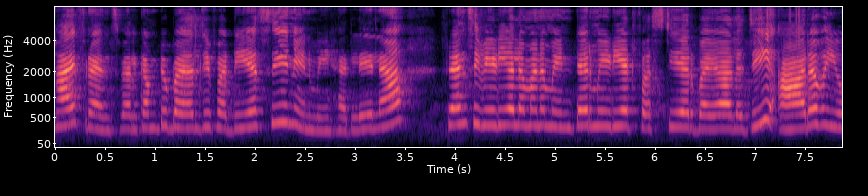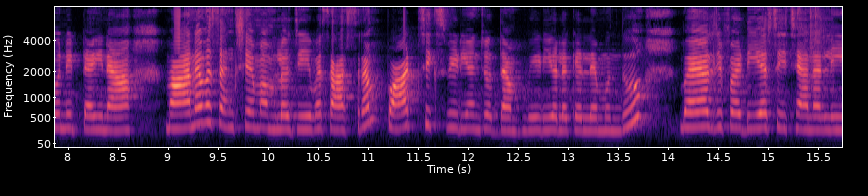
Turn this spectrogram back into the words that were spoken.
Hi friends welcome to biology for DSC నేను మీ హర్లీలా. ఫ్రెండ్స్ ఈ వీడియోలో మనం ఇంటర్మీడియట్ ఫస్ట్ ఇయర్ బయాలజీ ఆరవ యూనిట్ అయిన మానవ సంక్షేమంలో జీవశాస్త్రం పార్ట్ సిక్స్ వీడియోని చూద్దాం. వీడియోలోకి వెళ్ళే ముందు బయాలజీ ఫర్ డిఎస్సి ఛానల్ని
